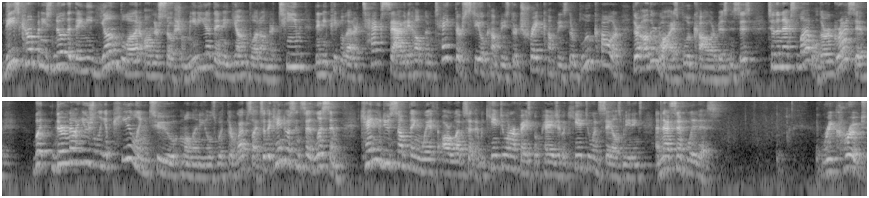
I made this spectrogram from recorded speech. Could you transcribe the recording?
these companies know that they need young blood on their social media, they need young blood on their team, they need people that are tech savvy to help them take their steel companies, their trade companies, their blue collar, their otherwise blue collar businesses to the next level. They're aggressive but they're not usually appealing to millennials with their website. So they came to us and said, listen, can you do something with our website that we can't do on our Facebook page, that we can't do in sales meetings? And that's simply this recruit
